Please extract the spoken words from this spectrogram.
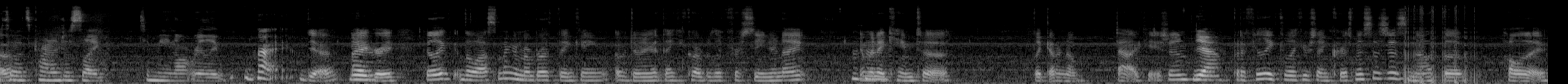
yeah. So it's kind of just like to me not really. Right. Yeah, I agree. I feel like the last time I can remember thinking of doing a thank you card was like for senior night, and when it came to, like I don't know, that occasion. Yeah. But I feel like, like you're saying, Christmas is just not the holiday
